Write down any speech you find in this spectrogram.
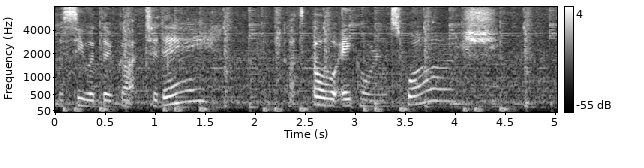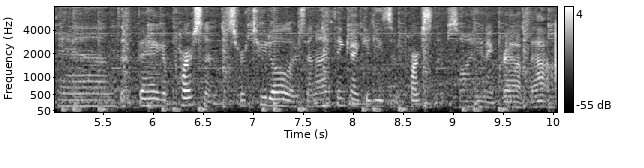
let's see what they've got today. Got, oh, acorn squash bag of parsnips for $2 and I think I could use some parsnips so I'm going to grab that.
